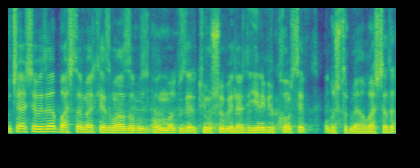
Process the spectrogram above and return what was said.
Bu çerçevede başta merkez mağazamız olmak üzere tüm şubelerde yeni bir konsept oluşturmaya başladık.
